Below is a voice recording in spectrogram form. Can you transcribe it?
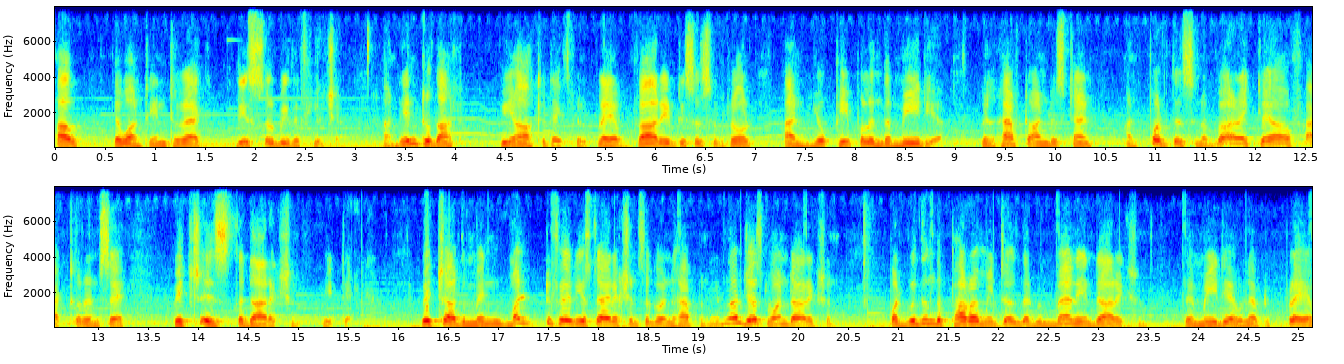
how they want to interact. This will be the future. And into that, we architects will play a very decisive role, and you people in the media will have to understand and put this in a very clear factor and say which is the direction we take. Which are the many multifarious directions are going to happen. It's not just one direction, but within the parameters, there will be many directions. The media will have to play a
